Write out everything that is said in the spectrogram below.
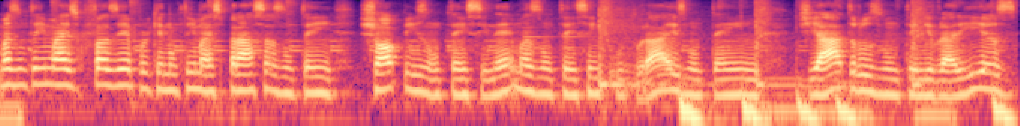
mas não tem mais o que fazer, porque não tem mais praças, não tem shoppings, não tem cinemas, não tem centros culturais, não tem teatros, não tem livrarias,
